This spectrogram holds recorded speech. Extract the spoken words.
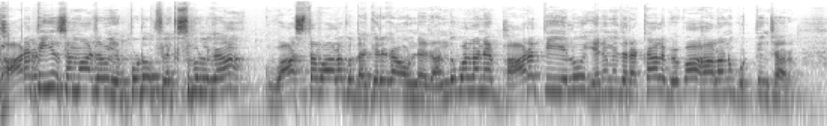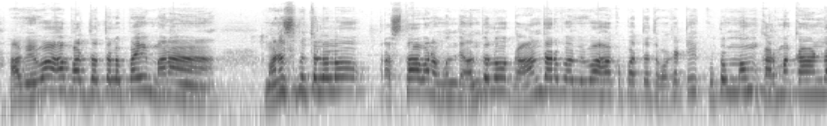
భారతీయ సమాజం ఎప్పుడూ ఫ్లెక్సిబుల్గా వాస్తవాలకు దగ్గరగా ఉండేది. అందువల్లనే భారతీయులు ఎనిమిది రకాల వివాహాలను గుర్తించారు. ఆ వివాహ పద్ధతులపై మన మనుస్మృతులలో ప్రస్తావన ఉంది. అందులో గాంధర్వ వివాహక పద్ధతి ఒకటి కుటుంబం కర్మకాండ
